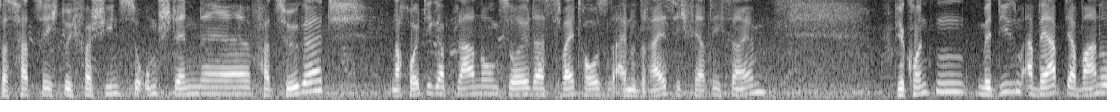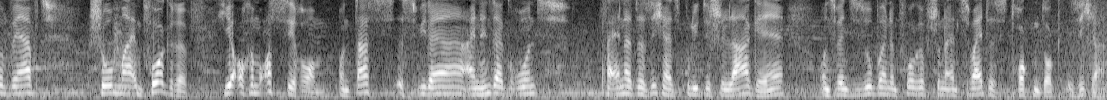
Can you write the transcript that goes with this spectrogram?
Das hat sich durch verschiedenste Umstände verzögert. Nach heutiger Planung soll das 2031 fertig sein. Wir konnten mit diesem Erwerb der Warnow-Werft schon mal im Vorgriff, hier auch im Ostseeraum. Und das ist wieder ein Hintergrund veränderte sicherheitspolitische Lage. Uns, wenn Sie so wollen, im Vorgriff schon ein zweites Trockendock sichern.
